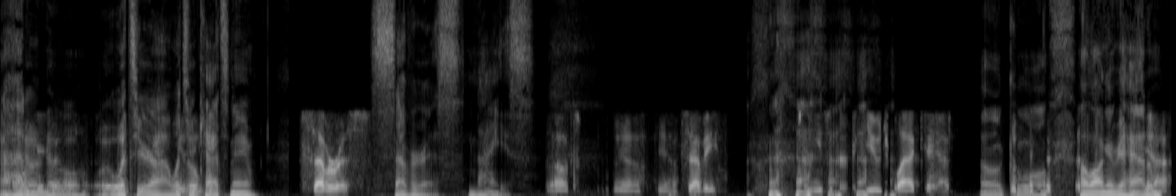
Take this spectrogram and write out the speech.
I don't know. What's your uh, what's You your know- cat's name? Severus. Severus. Nice. Oh, it's, yeah, yeah, Sevy. He's a huge black cat. Oh, cool. How long have you had him? Yeah,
